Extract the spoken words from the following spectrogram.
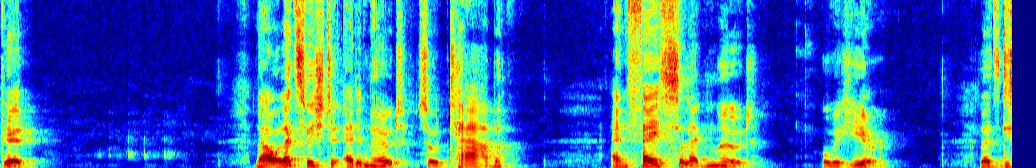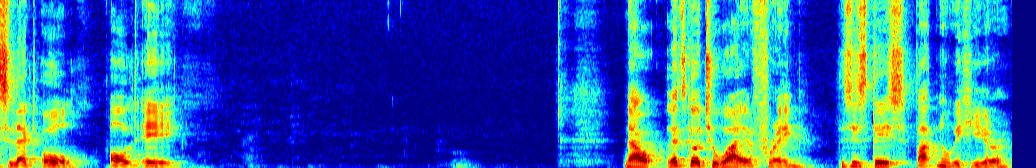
Good. Now let's switch to edit mode, so tab and face select mode over here. Let's deselect all, Alt A. Now let's go to wireframe. This is this button over here.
